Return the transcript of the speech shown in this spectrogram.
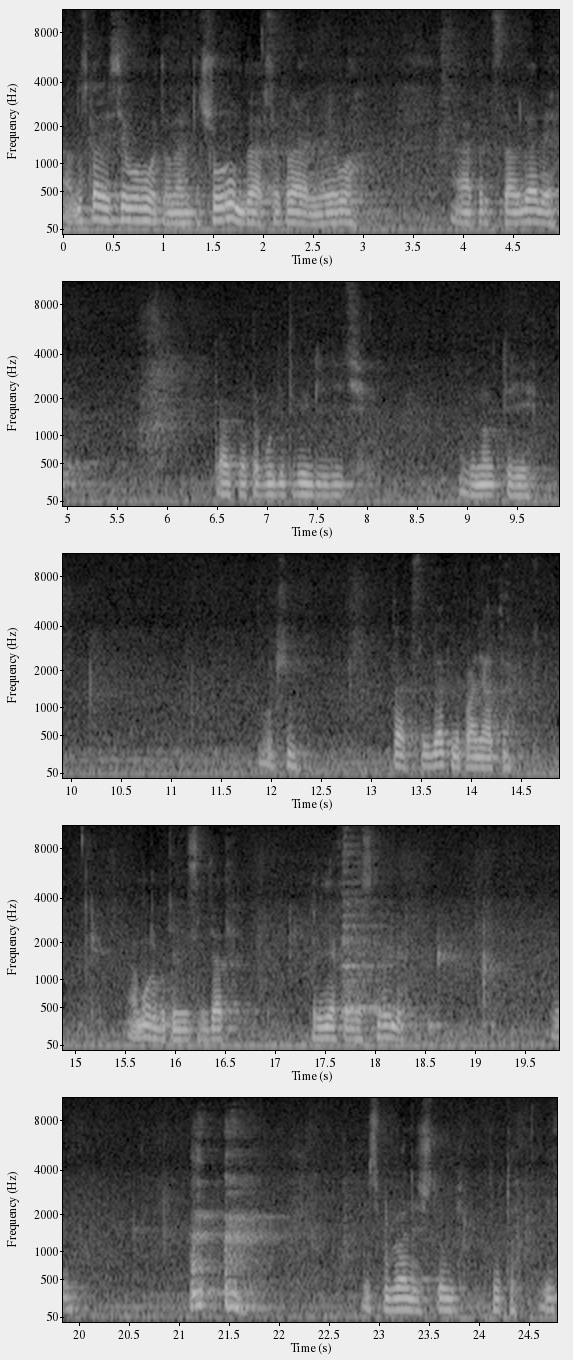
А, ну, скорее всего, вот он, этот шоурум, да, все правильно. Его а, представляли, как это будет выглядеть внутри. В общем, так, следят непонятно. А может быть, они следят. Приехали, скрыли. И испугались, что кто-то их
